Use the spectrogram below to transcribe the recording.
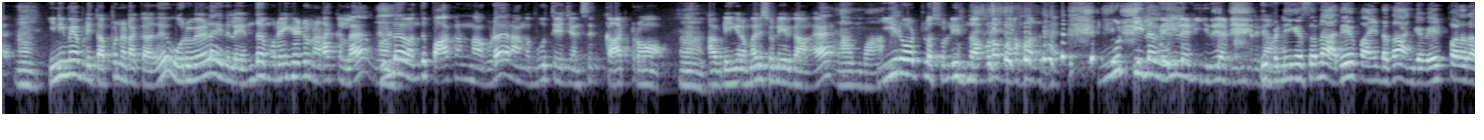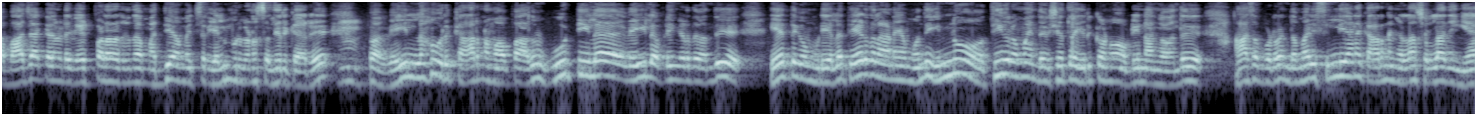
இனிமே இப்படி தப்பு நடக்காது. ஒருவேளை இதுல எந்த முறைகேடும் நடக்கல. உள்ள வந்து பார்க்கணும்னா கூட நாங்க பூத் ஏஜென்ட்ஸுக்கு காட்டுறோம் அப்படிங்கிற மாதிரி சொல்லியிருக்காங்க. ஈரோட்ல சொல்லியிருந்தா கூட பரவாயில்ல. ஊட்டியில வெயில் அடிக்குது அப்படின்னு இப்ப நீங்க சொன்ன அதே பாயிண்ட தான் அங்க வேட்பாளரா பாஜகவினுடைய வேட்பாளர் இருந்த மத்திய அமைச்சர் எல்முருகனும் சொல்லியிருக்காரு. இப்ப வெயில்லாம் ஒரு காரணமாப்பா. அதுவும் ஊட்டியில வெயில் அப்படிங்கறது வந்து ஏத்துக்க முடியல. தேர்தல் ஆணையம் வந்து இன்னும் தீவிரமா இந்த விஷயத்துல இருக்கணும் அப்படின்னு நாங்க வந்து ஆசைப்படுறோம். இந்த மாதிரி சில்லியான காரணங்கள்லாம் சொல்லாதீங்க.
